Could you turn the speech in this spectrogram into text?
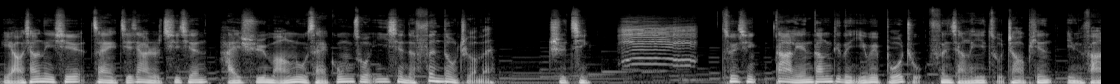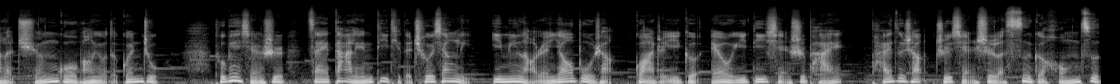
也要向那些在节假日期间还需忙碌在工作一线的奋斗者们致敬。最近，大连当地的一位博主分享了一组照片，引发了全国网友的关注。图片显示，在大连地铁的车厢里，一名老人腰部上挂着一个 LED 显示牌，牌子上只显示了四个红字：“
